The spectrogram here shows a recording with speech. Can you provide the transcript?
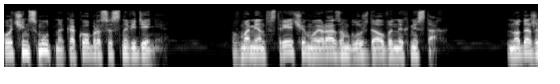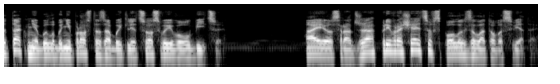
очень смутно, как образ из сновидения. В момент встречи мой разум блуждал в иных местах. Но даже так мне было бы непросто забыть лицо своего убийцы. Айос Раджа превращается в сполох золотого света.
